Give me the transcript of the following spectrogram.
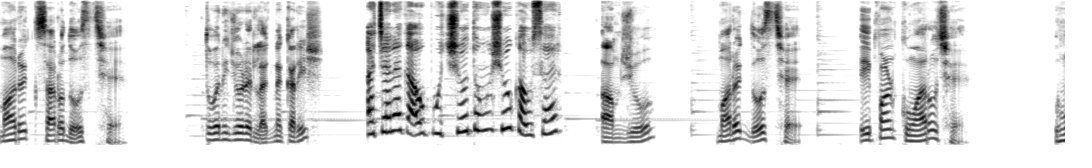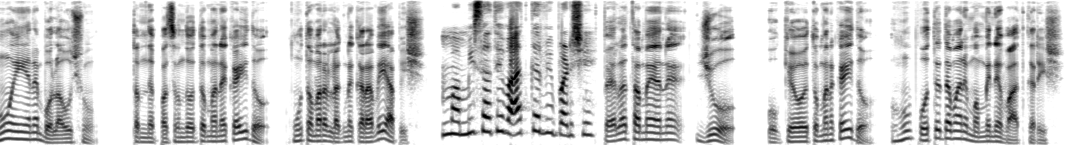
મારો એક સારો દોસ્ત છે. તું એની જોડે લગ્ન કરીશ? અચાનક આવું પૂછશો તો હું શું કહું સર? આમ જુઓ મારો એક દોસ્ત છે. એ પણ કુંવારો છે. હું અહીં એને બોલાવું છું. તમને પસંદ હોય તો મને કહી દો. હું તમારા લગ્ન કરાવી આપીશ. મમ્મી સાથે વાત કરવી પડશે. પહેલા તમે એને જુઓ. ઓકે હોય તો મને કહી દો. હું પોતે તમારી મમ્મીને વાત કરીશ.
